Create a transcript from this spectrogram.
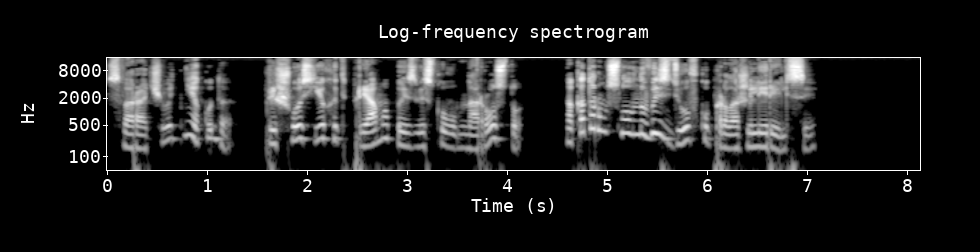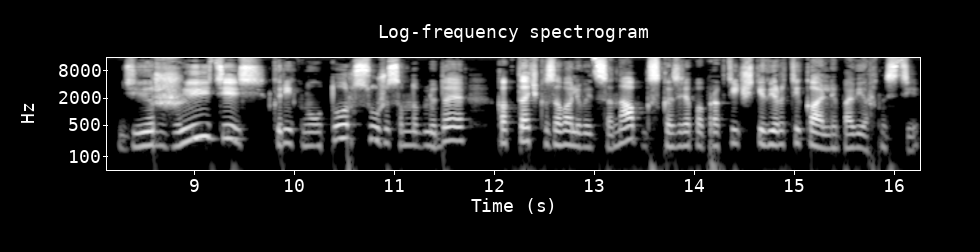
Сворачивать некуда. Пришлось ехать прямо по известковому наросту, на котором словно в издевку проложили рельсы. «Держитесь!» — крикнул Тор, с ужасом наблюдая, как тачка заваливается на бок, скользя по практически вертикальной поверхности.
